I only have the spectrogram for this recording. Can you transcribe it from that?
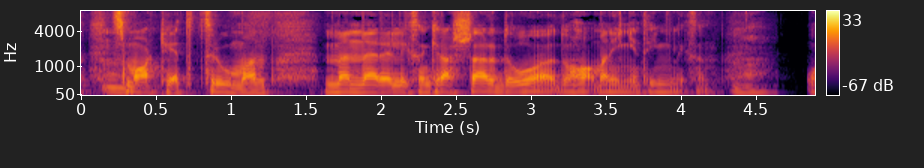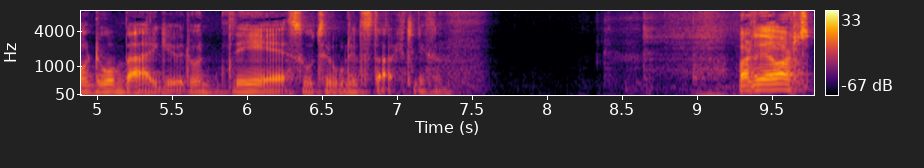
smarthet, tror man. Men när det liksom kraschar, då, då har man ingenting. Liksom. Och då bär Gud, och det är så otroligt starkt. Liksom. Det har varit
